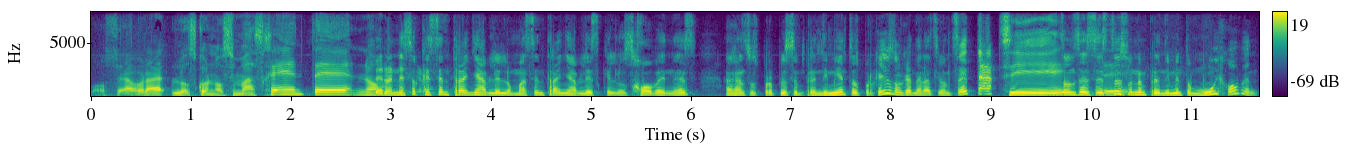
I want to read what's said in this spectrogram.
o sea, ahora los conoce más gente, ¿no? Pero en eso que es entrañable, lo más entrañable es que los jóvenes hagan sus propios emprendimientos, porque ellos son generación Z. Sí. Entonces, esto es un emprendimiento muy joven.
